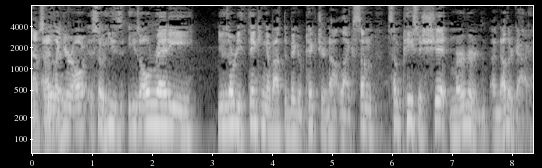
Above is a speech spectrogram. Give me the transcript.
Absolutely. like you're so he's he's already he's already thinking about the bigger picture, not like some some piece of shit murdered another guy.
